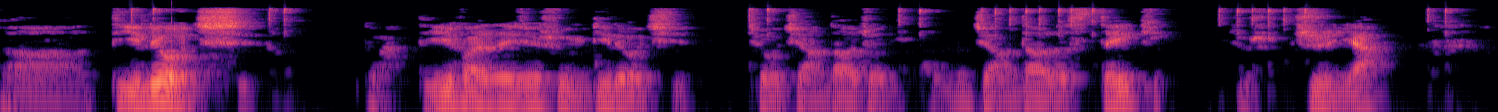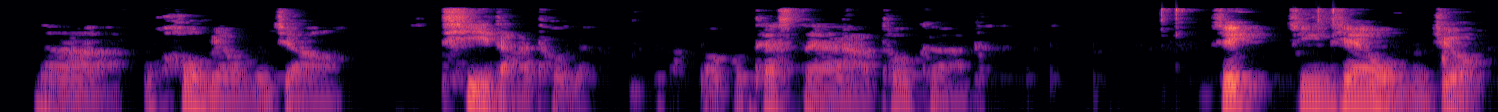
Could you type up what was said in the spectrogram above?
呃第六期，对吧？DeFi 的那些术语第六期就讲到这里，我们讲到了 staking，就是质押。那后面我们讲 T 打头的，包括 Testnet 啊、Token 啊等。行，今天我们就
